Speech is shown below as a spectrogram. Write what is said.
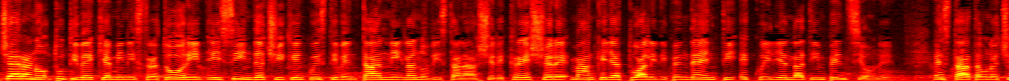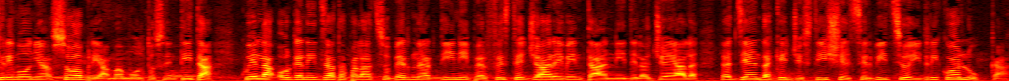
C'erano tutti i vecchi amministratori e i sindaci che in questi vent'anni l'hanno vista nascere e crescere, ma anche gli attuali dipendenti e quelli andati in pensione. È stata una cerimonia sobria ma molto sentita, quella organizzata a Palazzo Bernardini per festeggiare i vent'anni della GEAL, l'azienda che gestisce il servizio idrico a Lucca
